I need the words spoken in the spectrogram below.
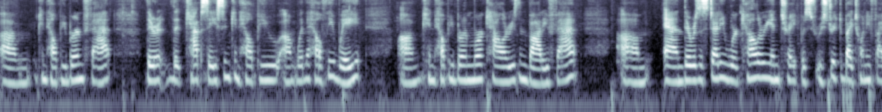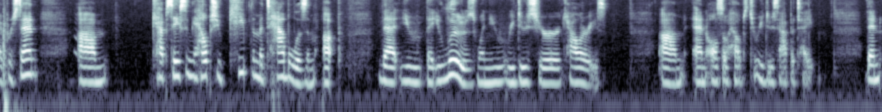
um, can help you burn fat. There, the capsaicin can help you um, with a healthy weight, um, can help you burn more calories and body fat. Um, and there was a study where calorie intake was restricted by 25%. Um, capsaicin helps you keep the metabolism up that you that you lose when you reduce your calories, um, and also helps to reduce appetite. Then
